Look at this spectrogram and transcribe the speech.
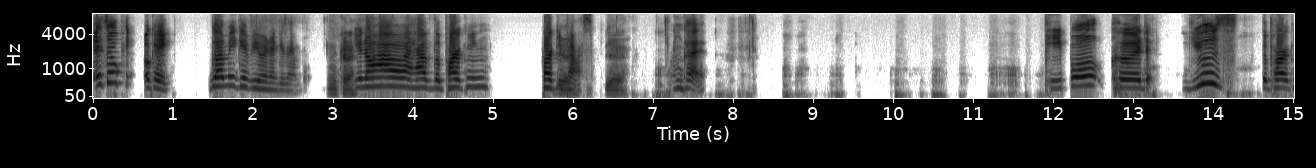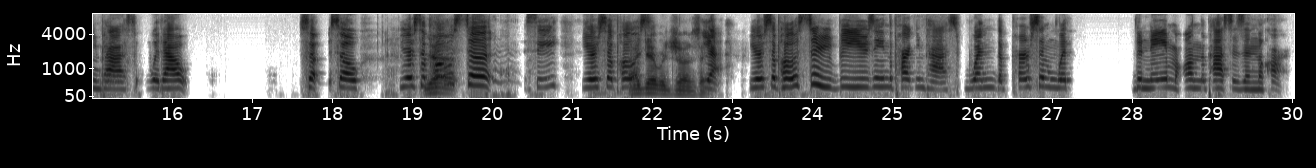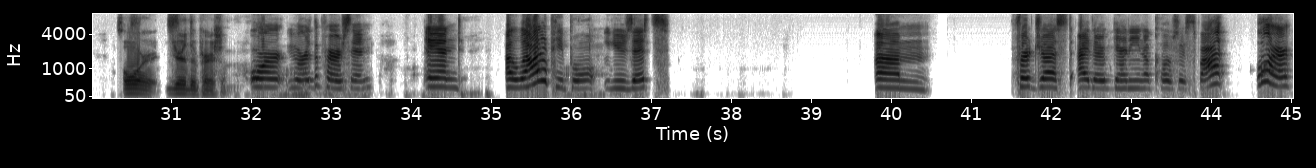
It's okay. Okay, let me give you an example. okay You know how I have the parking parking Yeah. pass? yeah Okay. People could use the parking pass without so so you're supposed to see you're supposed I get what you're trying to say. yeah you're supposed to be using the parking pass when the person with the name on the pass is in the car Or you're the person. or you're the person and a lot of people use it um for just either getting a closer spot or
